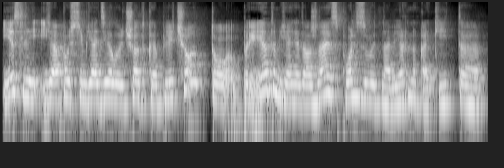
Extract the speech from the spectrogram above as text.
Если, я, допустим, я делаю четкое плечо, то при этом я не должна использовать, наверное, какие-то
